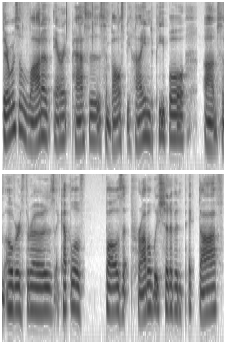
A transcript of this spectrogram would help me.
there was a lot of errant passes, some balls behind people, um, some overthrows, a couple of balls that probably should have been picked off,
